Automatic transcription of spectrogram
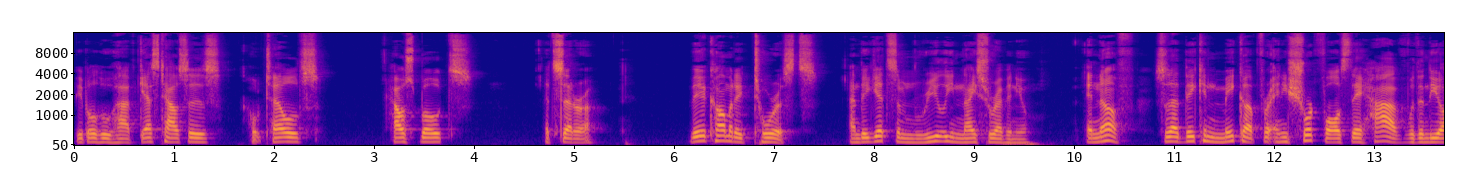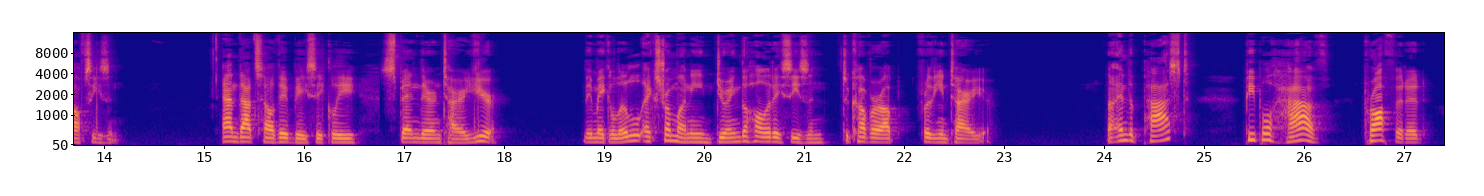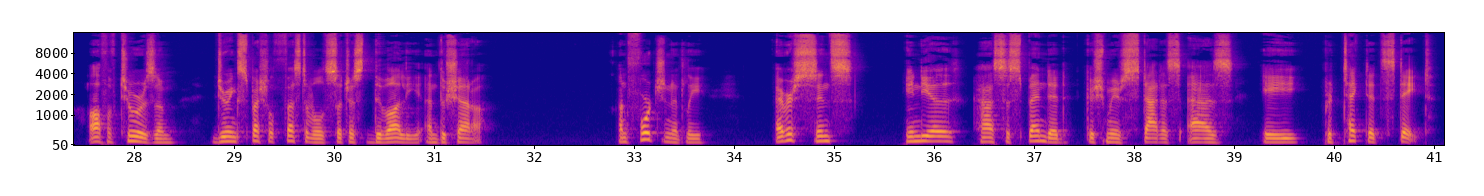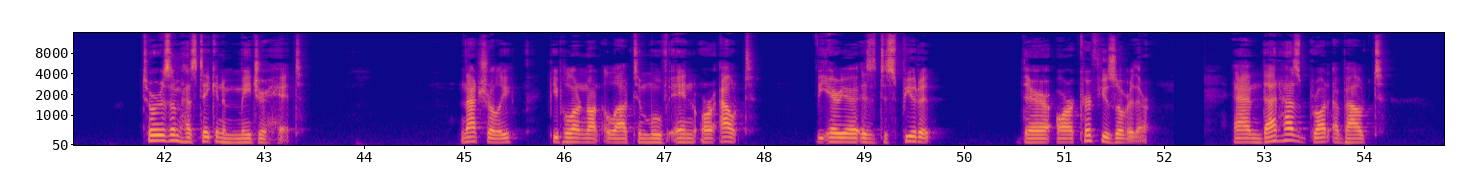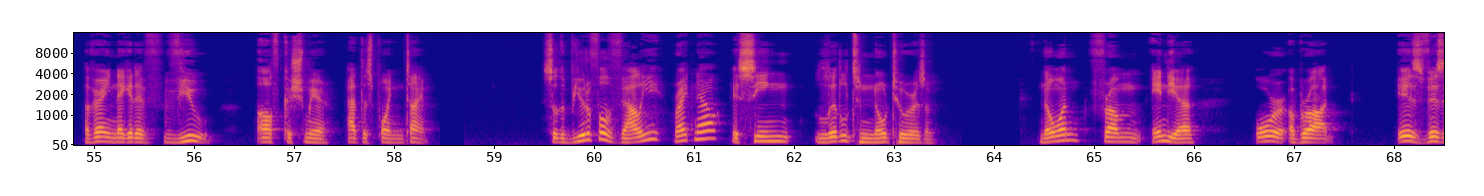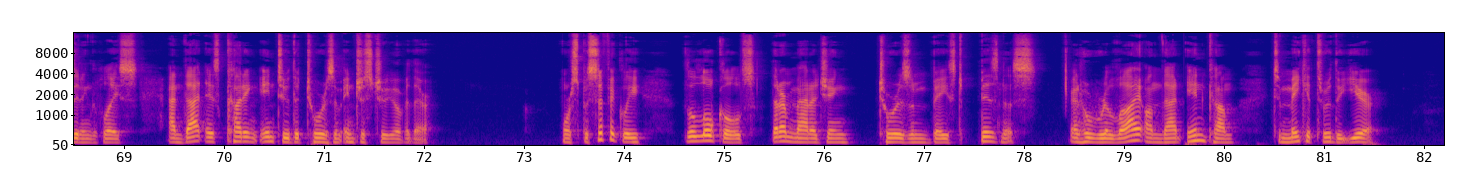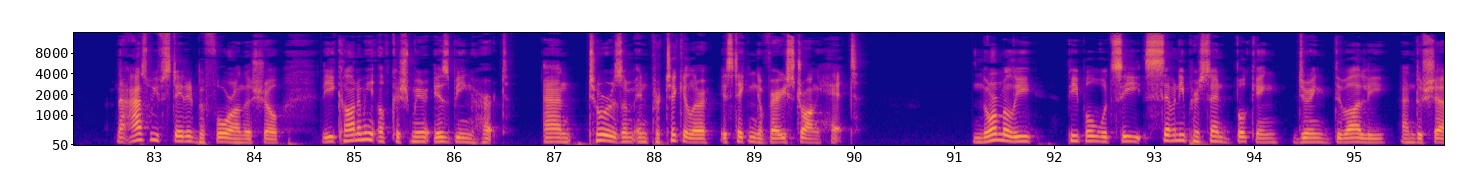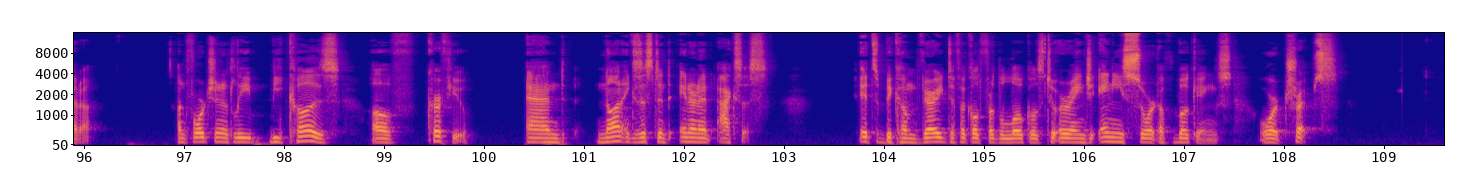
People who have guest houses, hotels, houseboats, etc. They accommodate tourists and they get some really nice revenue. Enough so that they can make up for any shortfalls they have within the off season. And that's how they basically spend their entire year. They make a little extra money during the holiday season to cover up for the entire year. Now, in the past, people have profited off of tourism during special festivals such as Diwali and Dussehra. Unfortunately, ever since India has suspended Kashmir's status as a protected state. Tourism has taken a major hit. Naturally, people are not allowed to move in or out. The area is disputed. There are curfews over there. And that has brought about a very negative view of Kashmir at this point in time. So the beautiful valley right now is seeing little to no tourism. No one from India or abroad is visiting the place, and that is cutting into the tourism industry over there. More specifically, the locals that are managing tourism based business and who rely on that income to make it through the year. Now, as we've stated before on the show, the economy of Kashmir is being hurt, and tourism in particular is taking a very strong hit. Normally, people would see 70% booking during Diwali and Dussehra. Unfortunately, because of curfew and non existent internet access, it's become very difficult for the locals to arrange any sort of bookings or trips.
